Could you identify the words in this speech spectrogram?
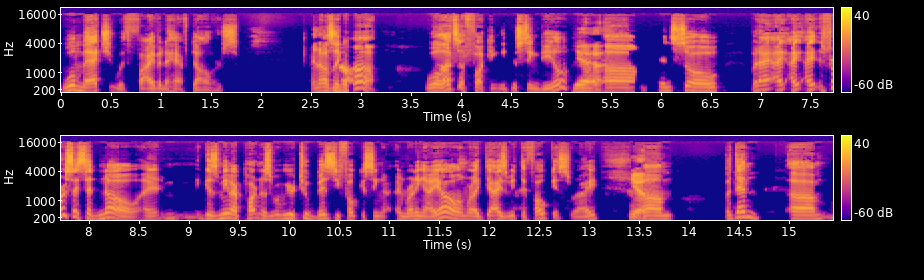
we'll match it with five and a half dollars. And I was like, huh, well, that's a fucking interesting deal. Yeah. Um, and so, but I, I, I, at first I said no because me and my partners we were too busy focusing and running IO, and we're like, guys, we need to focus, right? Yeah. Um, but then um,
